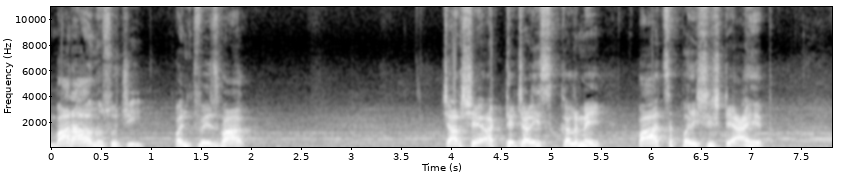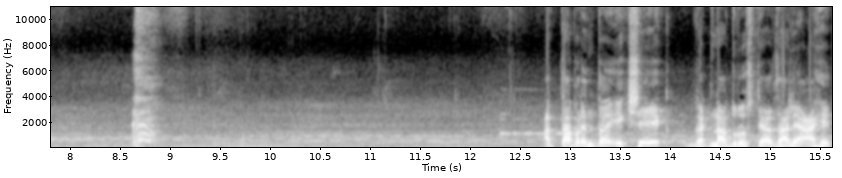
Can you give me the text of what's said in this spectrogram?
बारा अनुसूची पंचवीस भाग चारशे अठ्ठेचाळीस कलमे पाच परिशिष्टे आहेत. आत्तापर्यंत एकशे एक घटना दुरुस्त्या झाल्या आहेत.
